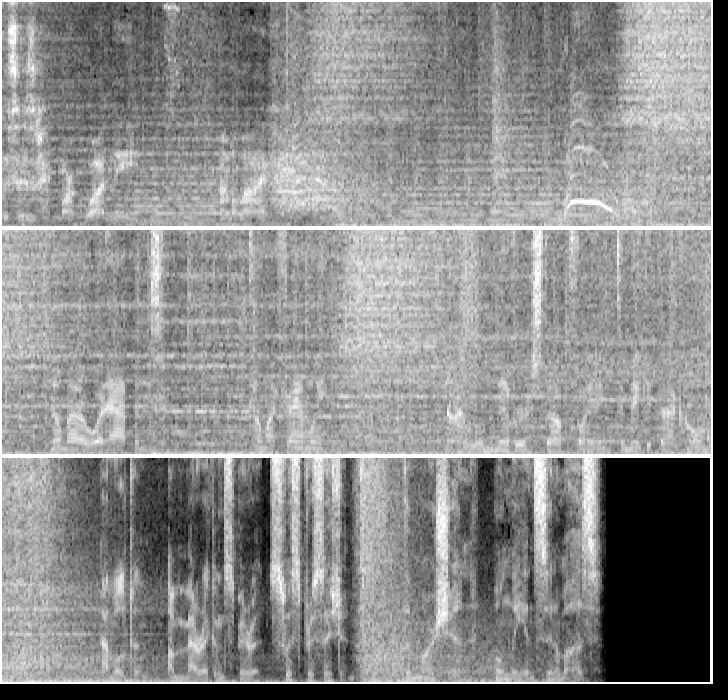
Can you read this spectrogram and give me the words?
This is Mark Watney. I'm alive. No matter what happens, tell my family, I will never stop fighting to make it back home. Hamilton, American Spirit, Swiss Precision. The Martian, only in cinemas.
